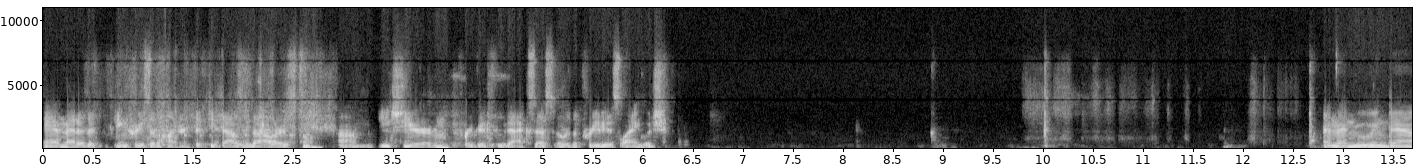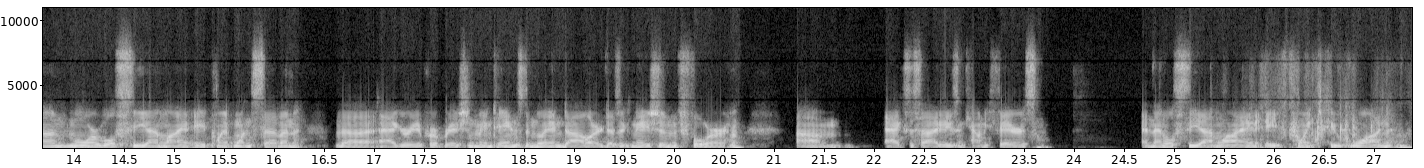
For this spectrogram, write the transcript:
And that is an increase of $150,000 um, each year for good food access over the previous language. And then moving down more, we'll see on line 8.17, the agri appropriation maintains the million dollar designation for um, ag societies and county fairs. And then we'll see on line 8.21,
